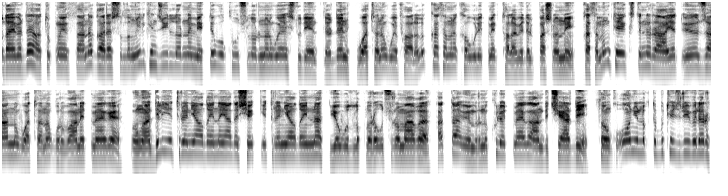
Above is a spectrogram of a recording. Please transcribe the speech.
Hudaýberdi aga Türkmenistanda Garaşsyzlygyň ilkinji ýyllarynda mekdep okuwçylaryndan we studentlerden Watana wepalylyk kasamyny kabul etmek talap edilip başlandy. Kasamyň tekstinde raýat öz janyny Watana gurban etmäge, oňa dil ýetiren ýagdaýynda ýa-da şek ýetiren ýagdaýynda ýowuzlyklara uçramaga, hatda ömrüni kül etmäge ant içýärdi. Soňky on ýyllykda bu tejribeler,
